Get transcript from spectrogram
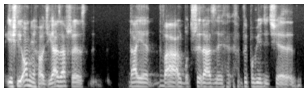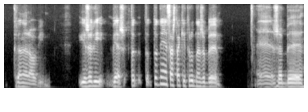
jeśli o mnie chodzi, ja zawsze daję dwa albo trzy razy wypowiedzieć się trenerowi. Jeżeli, wiesz, to, to, to nie jest aż takie trudne, żeby, żeby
